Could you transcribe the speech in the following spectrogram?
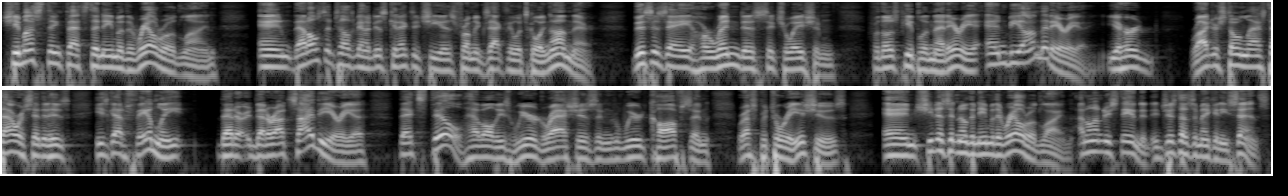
She must think that's the name of the railroad line. And that also tells me how disconnected she is from exactly what's going on there. This is a horrendous situation for those people in that area and beyond that area. You heard Roger Stone last hour say that his he's got family that are that are outside the area that still have all these weird rashes and weird coughs and respiratory issues and she doesn't know the name of the railroad line. I don't understand it. It just doesn't make any sense.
